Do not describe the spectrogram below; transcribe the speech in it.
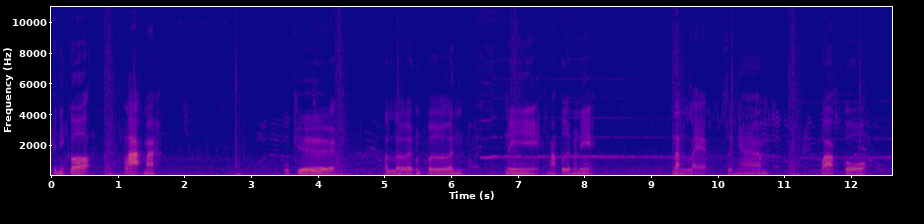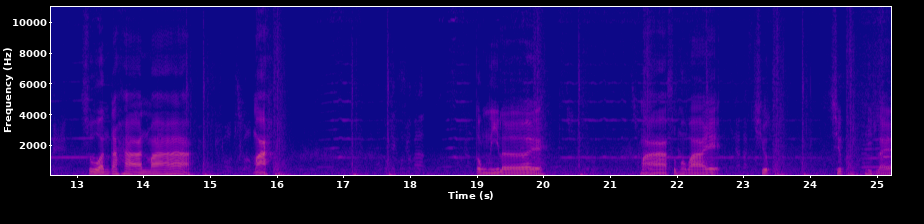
ทีนี้ก็พระมา โอเค มาเลยพลปืนนี่ มาปืนมานี่ นั่นแหละ สวยงาม วาโก ส่วนทหารมา มา ตรงนี้เลย มาซุ่มเอาไว้ ชึบ ชึบ นี่แหละ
